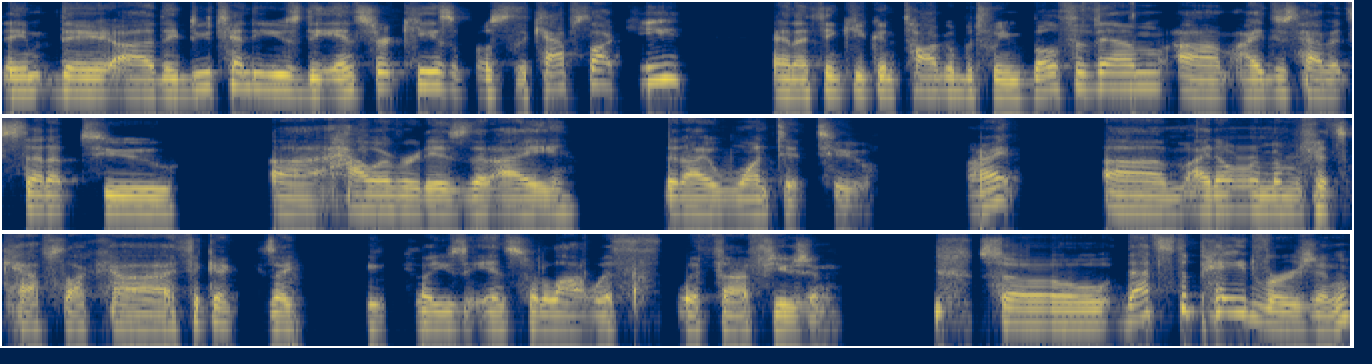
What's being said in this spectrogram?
they they uh, they do tend to use the insert key as opposed to the caps lock key, and I think you can toggle between both of them. Um, I just have it set up to uh, however it is that I that I want it to. All right. Um, I don't remember if it's caps lock. Uh, I think because I, I, I, use insert a lot with with uh, Fusion. So that's the paid version,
